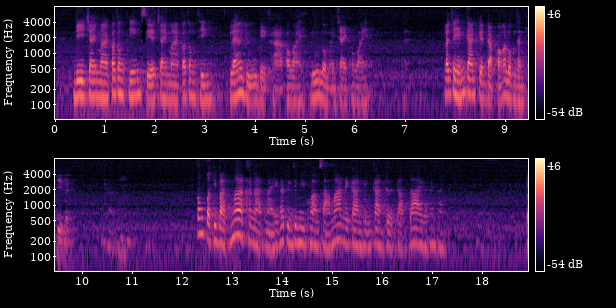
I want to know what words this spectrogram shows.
ๆดีใจมาก็ต้องทิ้ง เสียใจมาก็ต้องทิ้ง แล้วอยู่อุเบกขาเข้าไว้ รู้ลมหายใจเข้าไว้ เราจะเห็นการเกิดดับของอารมณ์ทันทีเลย ต้องปฏิบัติมากขนาดไหนคะถึงจะมีความสามารถในการเห็นการเกิดดับได้คะท่านคะป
